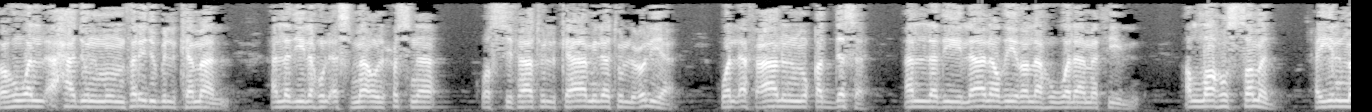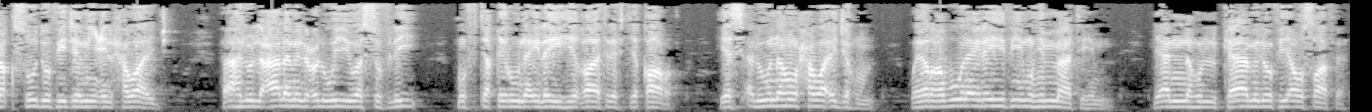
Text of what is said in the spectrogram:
فهو الأحد المنفرد بالكمال الذي له الأسماء الحسنى والصفات الكاملة العليا والأفعال المقدسة الذي لا نظير له ولا مثيل. الله الصمد أي المقصود في جميع الحوائج. فأهل العالم العلوي والسفلي مفتقرون إليه غاية الافتقار. يسألونه حوائجهم ويرغبون إليه في مهماتهم لأنه الكامل في أوصافه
